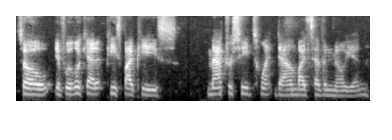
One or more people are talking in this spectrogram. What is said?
So if we look at it piece by piece, match receipts went down by seven million.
